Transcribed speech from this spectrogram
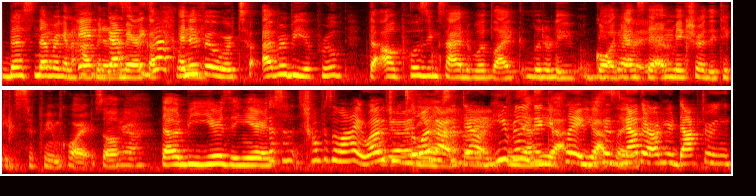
that's never gonna It- happen in America. exactly. And if it were to ever be approved, the opposing side would like literally go You got against it, it and make sure they take it to Supreme Court. So Yeah. that would be years and years. That's, Trump is a liar. Why would you? Yeah, why would he you sit down? He really Yeah, did he get got- played he because played. now they're out here doctoring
